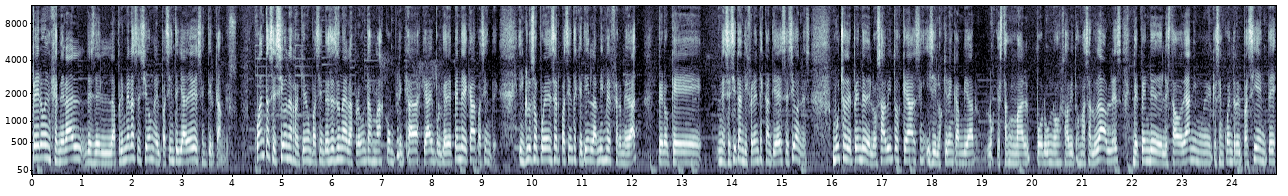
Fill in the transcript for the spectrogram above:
pero en general desde la primera sesión el paciente ya debe sentir cambios. ¿Cuántas sesiones requiere un paciente? Esa es una de las preguntas más complicadas que hay porque depende de cada paciente. Incluso pueden ser pacientes que tienen la misma enfermedad, pero que necesitan diferentes cantidades de sesiones. Mucho depende de los hábitos que hacen y si los quieren cambiar los que están mal por unos hábitos más saludables. Depende del estado de ánimo en el que se encuentra el paciente,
